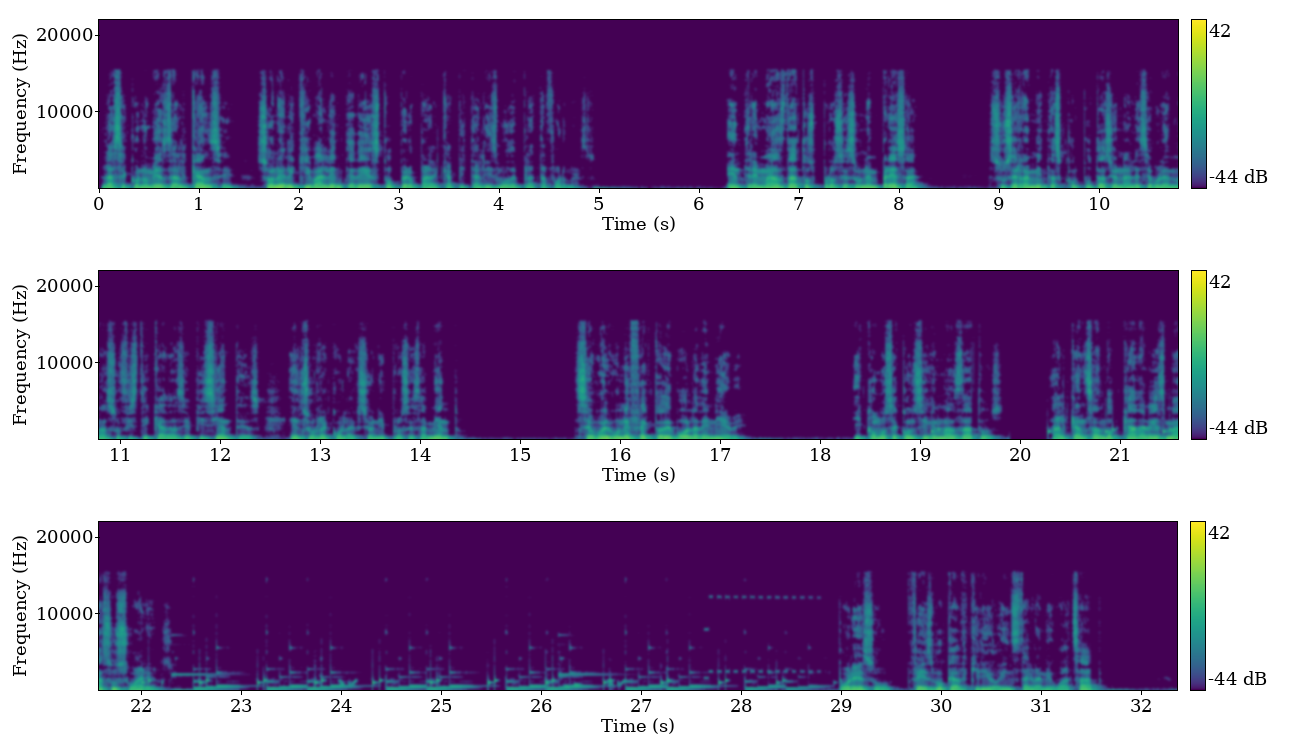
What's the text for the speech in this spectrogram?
Las economías de alcance son el equivalente de esto pero para el capitalismo de plataformas. Entre más datos procesa una empresa, sus herramientas computacionales se vuelven más sofisticadas y eficientes en su recolección y procesamiento. Se vuelve un efecto de bola de nieve. ¿Y cómo se consiguen más datos? Alcanzando cada vez más usuarios. Por eso, Facebook adquirió Instagram y WhatsApp.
